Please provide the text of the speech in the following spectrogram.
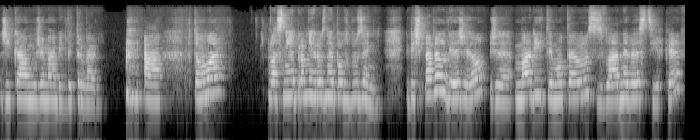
Říká mu, že má být vytrvalý. A v tomhle vlastně je pro mě hrozné povzbuzení. Když Pavel věřil, že mladý Timoteus zvládne vést církev,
